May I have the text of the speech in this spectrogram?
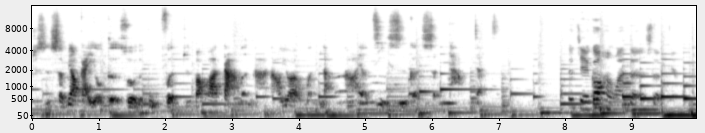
就是神庙该有的所有的部分，就是包括大门啊，然后又要有门廊，然后还有祭祀跟神堂这样子。就结构很完整的神庙。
